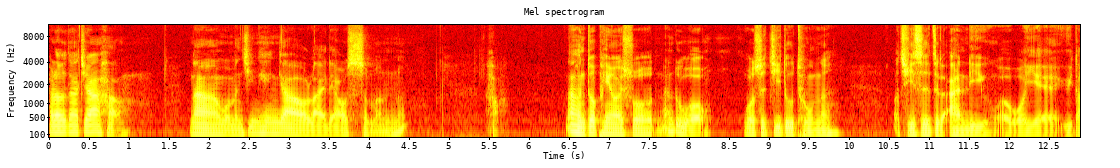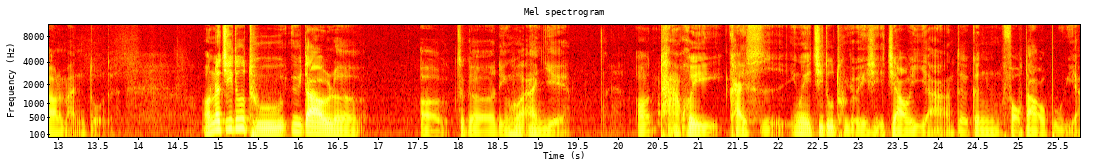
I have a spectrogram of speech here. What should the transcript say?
Hello，大家好。那我们今天要来聊什么呢？好，那很多朋友说，那如果我是基督徒呢？其实这个案例，呃，我也遇到了蛮多的。哦，那基督徒遇到了呃这个灵魂暗夜，哦，他会开始，因为基督徒有一些教义啊的跟佛道不一样，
